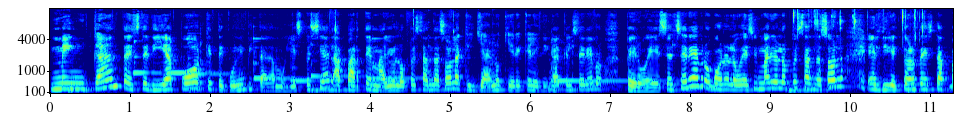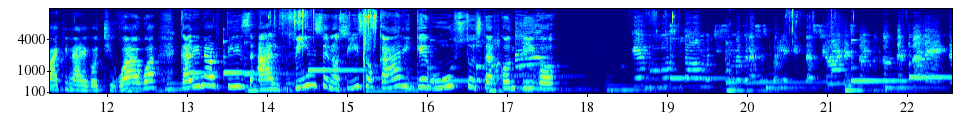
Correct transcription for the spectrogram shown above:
Me encanta este día porque tengo una invitada muy especial, aparte de Mario López Andazola, que ya no quiere que le diga que el cerebro, pero es el cerebro. Bueno, le voy a decir Mario López Andazola, el director de esta página Ego Chihuahua. Karina Ortiz, al fin se nos hizo, Cari, qué gusto estar contigo. Qué gusto, muchísimas gracias por la invitación. Estoy muy contenta de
